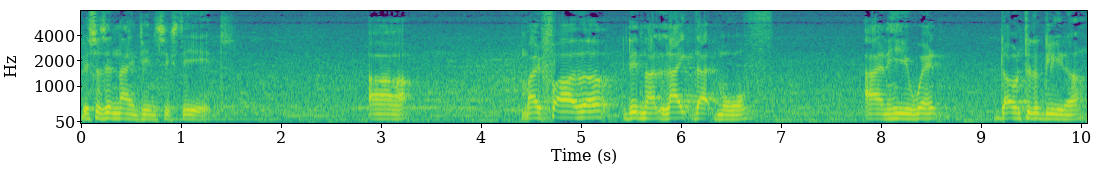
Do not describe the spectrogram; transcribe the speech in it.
This was in 1968. Uh, my father did not like that move, and he went down to the Gleaner,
